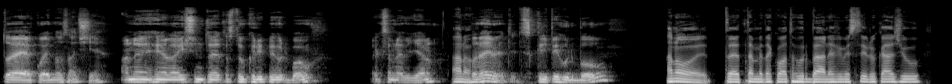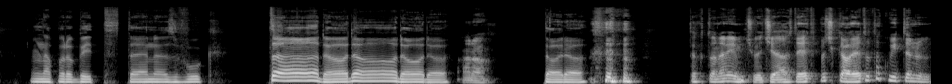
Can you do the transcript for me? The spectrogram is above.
To je jako jednoznačně. Annihilation, to je to s tou creepy hudbou, jak jsem neviděl. Ano. To nevím, s creepy hudbou? Ano, to je, tam je taková ta hudba, já nevím, jestli dokážu napodobit ten zvuk. Ta do do do do. Ano. To do. tak to nevím, člověče. Já teď počkal, je to takový ten,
